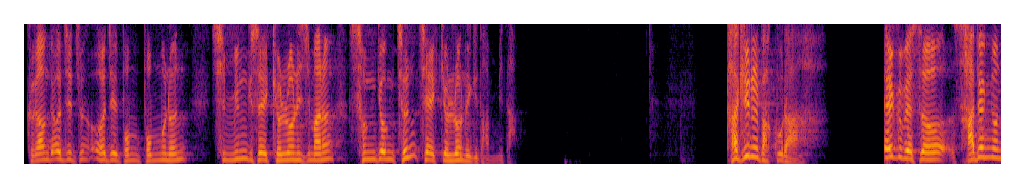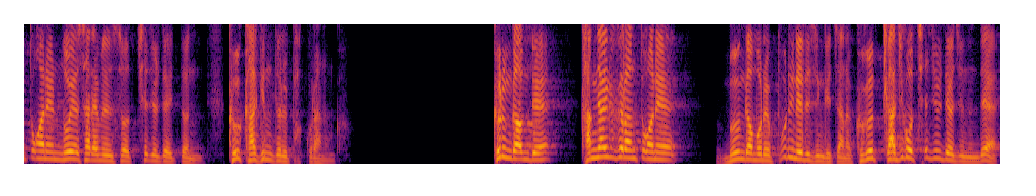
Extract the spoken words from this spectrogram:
그 가운데 어제 어제 본, 본문은 신명기서의 결론이지만은 성경 전체의 결론이기도 합니다. 각인을 바꾸라. 애굽에서 400년 동안의 노예 살면서 체질되어 있던 그 각인들을 바꾸라는 거. 그런 가운데 강약을 거란 동안에 뭔가 모래 뿌리 내려진 게 있잖아요. 그것 가지고 체질되어지는데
